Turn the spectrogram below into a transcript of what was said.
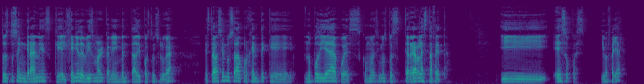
todos estos engranes que el genio de Bismarck había inventado y puesto en su lugar, estaba siendo usada por gente que no podía, pues, ¿cómo decimos? Pues cargar la estafeta. Y eso, pues, iba a fallar.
